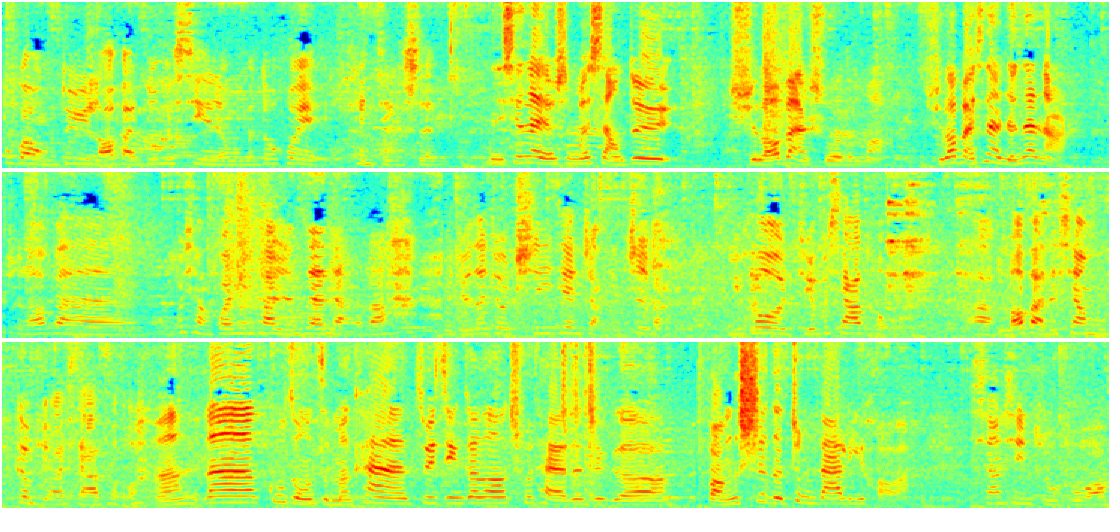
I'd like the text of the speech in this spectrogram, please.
不管我们对于老板多么信任，我们都会很谨慎。你现在有什么想对许老板说的吗？许老板现在人在哪儿？许老板，我不想关心他人在哪儿吧，我觉得就吃一堑长一智吧，以后绝不瞎投啊！老板的项目更不要瞎投。啊，那顾总怎么看最近刚刚出台的这个房市的重大利好啊？相信主播，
